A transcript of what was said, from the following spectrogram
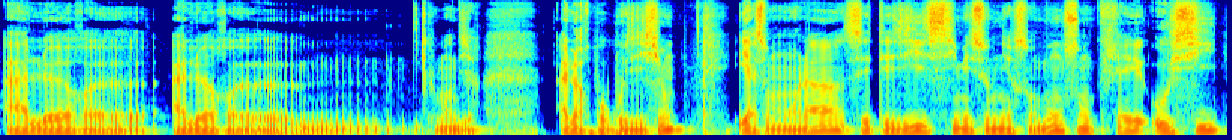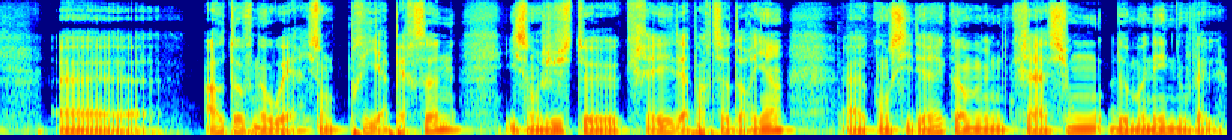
à leur euh, à leur comment dire à leur proposition. Et à ce moment-là, ces thésis, si mes souvenirs sont bons, sont créées aussi euh, out of nowhere. Ils sont pris à personne, ils sont juste euh, créés à partir de rien, euh, considérés comme une création de monnaie nouvelle.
